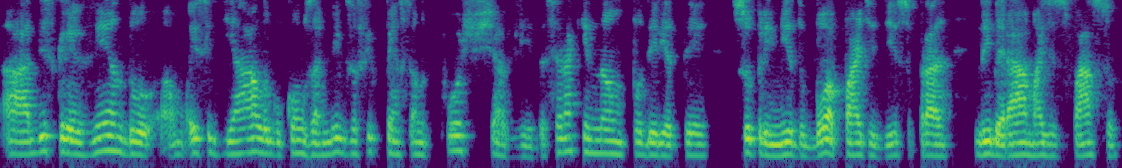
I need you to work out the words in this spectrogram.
ah, descrevendo esse diálogo com os amigos, eu fico pensando, poxa vida, será que não poderia ter suprimido boa parte disso para liberar mais espaço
